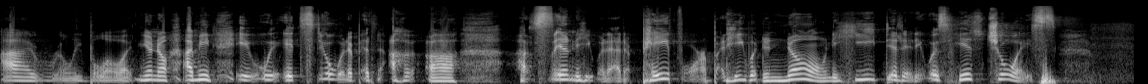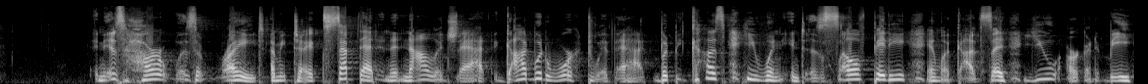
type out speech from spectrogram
I really blow it. You know, I mean, it, it still would have been a, a, a sin he would have had to pay for, but he would have known he did it. It was his choice. And his heart wasn't right. I mean, to accept that and acknowledge that, God would have worked with that. But because he went into self pity and what God said, you are going to be,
